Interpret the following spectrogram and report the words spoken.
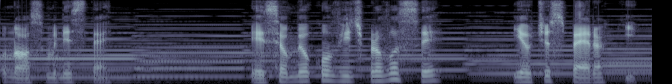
o nosso ministério. Esse é o meu convite para você e eu te espero aqui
